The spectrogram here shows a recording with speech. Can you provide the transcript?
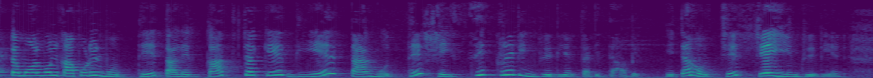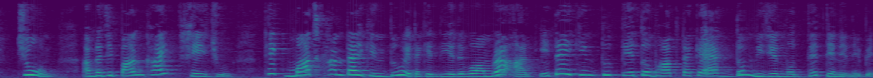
একটা মলমল কাপড়ের মধ্যে তালের কাতটাকে দিয়ে তার মধ্যে সেই সিক্রেট ইনগ্রেডিয়েন্টটা দিতে হবে। এটা হচ্ছে সেই ইনগ্রেডিয়েন্ট চুন। আমরা যে পান খাই, সেই চুন। ঠিক মাঝখানটাই কিন্তু এটাকে দিয়ে দেবো আমরা, আর এটাই কিন্তু তেতো ভাবটাকে একদম নিজের মধ্যে টেনে নেবে।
